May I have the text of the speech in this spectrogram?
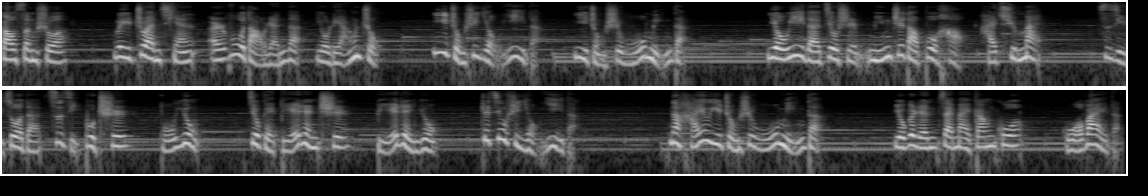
高僧说，为赚钱而误导人的有两种，一种是有意的，一种是无名的。有意的就是明知道不好还去卖，自己做的自己不吃不用，就给别人吃别人用，这就是有意的。那还有一种是无名的，有个人在卖钢锅。国外的，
